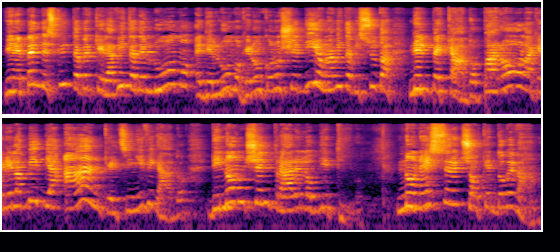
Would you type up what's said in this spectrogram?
Viene ben descritta perché la vita dell'uomo e dell'uomo che non conosce Dio è una vita vissuta nel peccato, parola che nella Bibbia ha anche il significato di non centrare l'obiettivo, non essere ciò che dovevamo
